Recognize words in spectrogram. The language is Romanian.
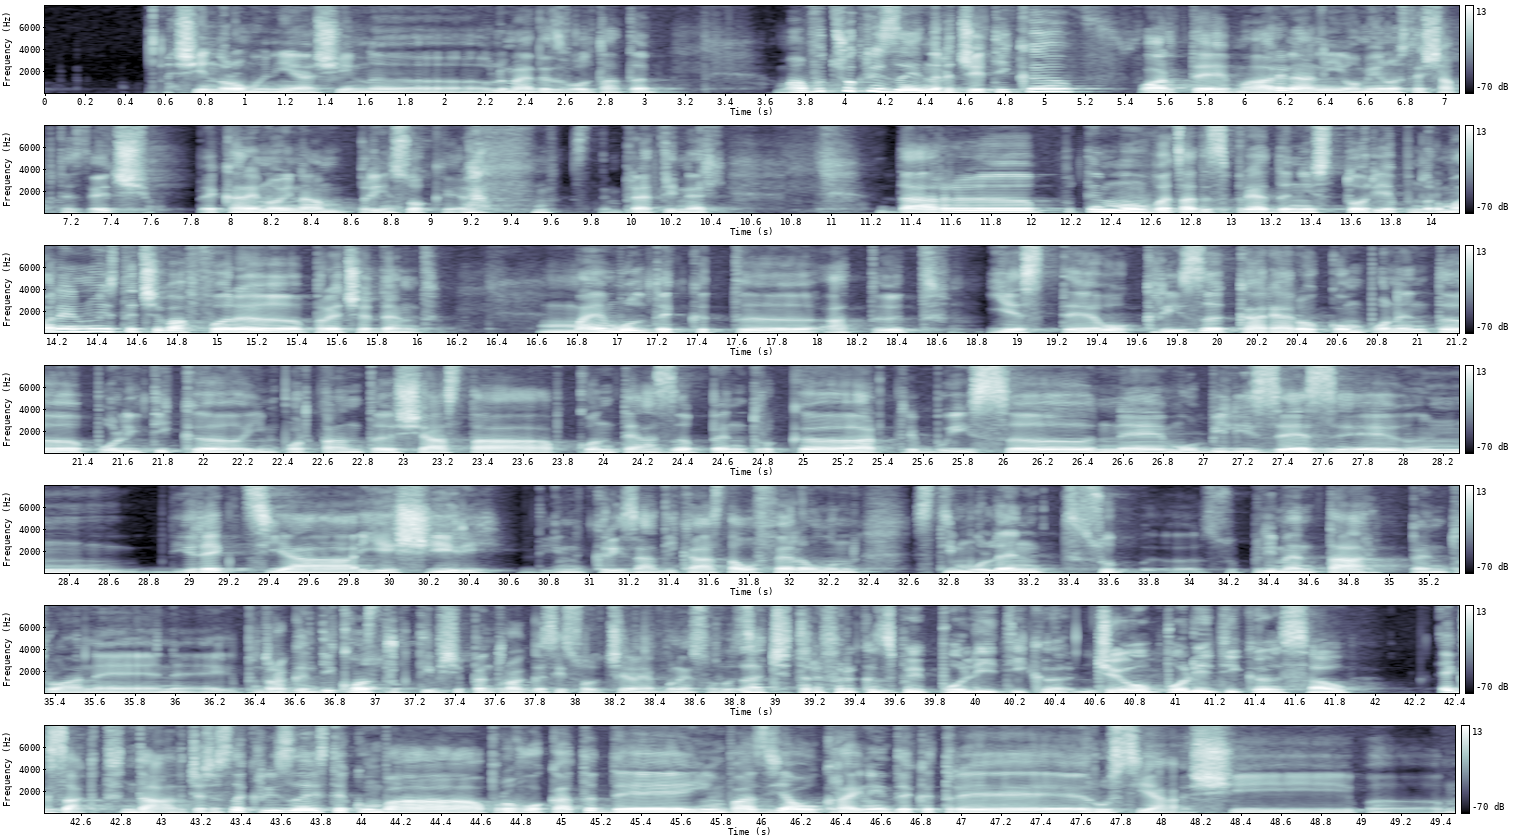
și în România și în uh, lumea dezvoltată. Am avut și o criză energetică foarte mare în anii 1970, pe care noi n-am prins-o, că suntem prea tineri, dar uh, putem învăța despre ea din istorie. Până urmare, nu este ceva fără precedent. Mai mult decât uh, atât, este o criză care are o componentă politică importantă și asta contează pentru că ar trebui să ne mobilizeze în direcția ieșirii din criza, adică asta oferă un stimulent sub, suplimentar pentru a, ne, ne, pentru a gândi constructiv și pentru a găsi cele mai bune soluții. La ce te referi când spui politică? Geopolitică sau? Exact, da. Deci această criză este cumva provocată de invazia Ucrainei de către Rusia și uh,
